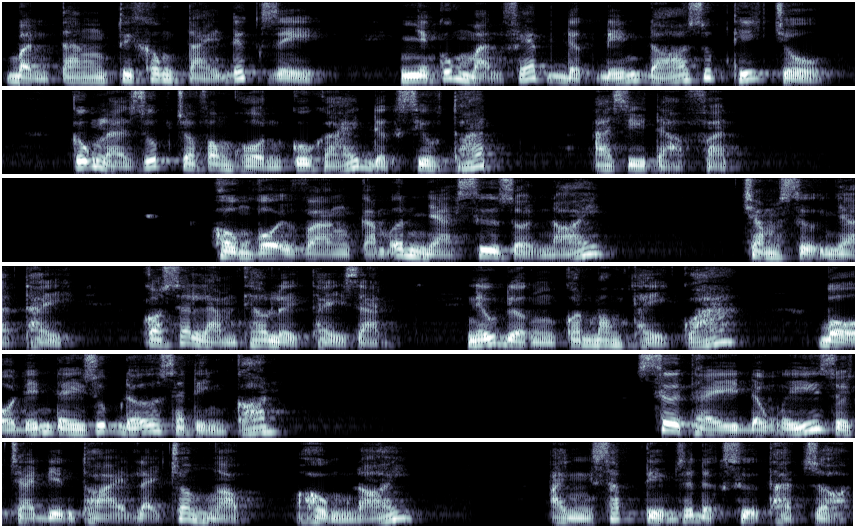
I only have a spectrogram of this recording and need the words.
Bẩn tăng tuy không tài đức gì, Nhưng cũng mạn phép được đến đó giúp thí chủ, Cũng là giúp cho vong hồn cô gái được siêu thoát. A-di-đà Phật. Hùng vội vàng cảm ơn nhà sư rồi nói, Chăm sự nhà thầy, Con sẽ làm theo lời thầy dặn. Nếu được, con mong thầy quá. Bộ đến đây giúp đỡ gia đình con. Sư thầy đồng ý rồi trả điện thoại lại cho Ngọc. Hùng nói, Anh sắp tìm ra được sự thật rồi.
